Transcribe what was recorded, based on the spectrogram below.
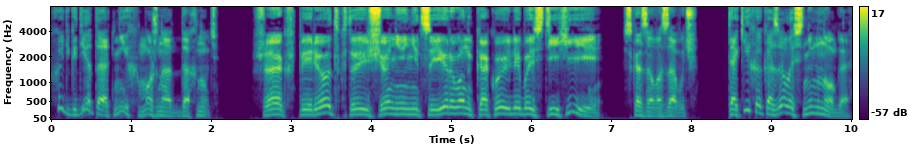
Хоть где-то от них можно отдохнуть. «Шаг вперед, кто еще не инициирован какой-либо стихии», — сказала завуч. Таких оказалось немного,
